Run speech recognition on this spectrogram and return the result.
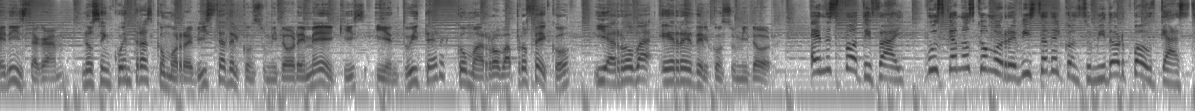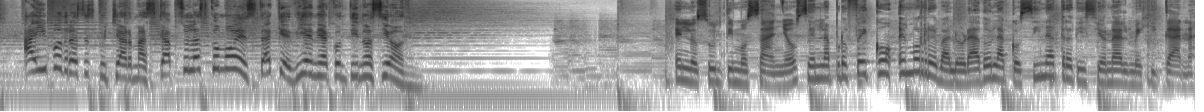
En Instagram nos encuentras como Revista del Consumidor MX y en Twitter como arroba Profeco y arroba R del Consumidor. En Spotify, búscanos como Revista del Consumidor Podcast. Ahí podrás escuchar más cápsulas como esta que viene a continuación. En los últimos años, en la Profeco hemos revalorado la cocina tradicional mexicana,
